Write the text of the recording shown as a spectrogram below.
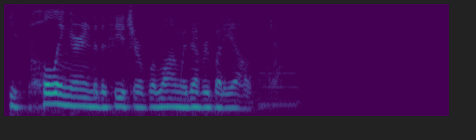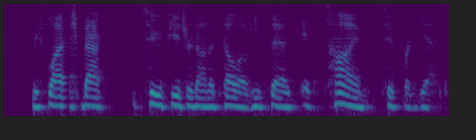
He's pulling her into the future along with everybody else. We flash back to future Donatello. He says, It's time to forget,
